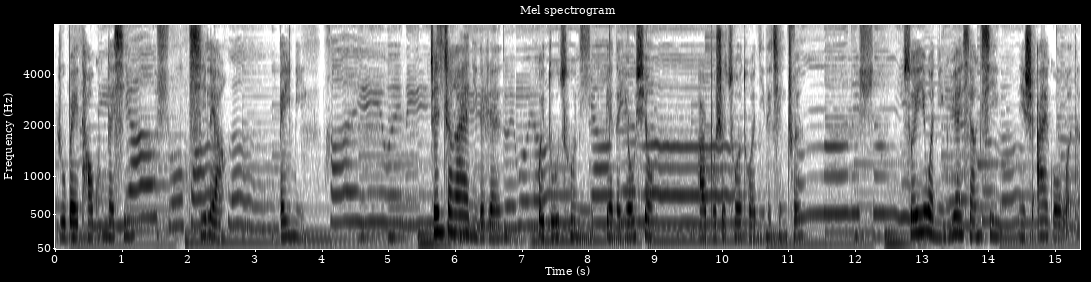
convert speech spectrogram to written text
如被掏空的心，凄凉悲悯。真正爱你的人会督促你变得优秀，而不是蹉跎你的青春。所以我宁愿相信你是爱过我的，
